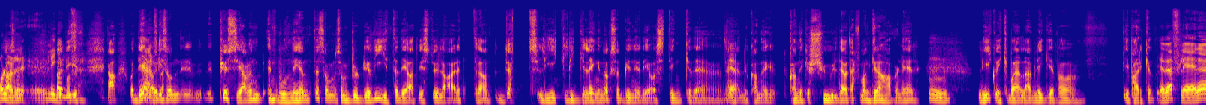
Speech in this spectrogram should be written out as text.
og lar det eh, ligge på Ja, Ja, og det er jo litt sånn eh, pussig av en, en bondejente som, som burde jo vite det at hvis du lar et eller annet dødt lik ligge lenge nok, så begynner det å stinke. Det, det, Ja. du, kan, du kan ikke skjule det, og derfor man graver ned lik, og ikke bare lar dem ligge på, i parken. Ja, det er flere,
